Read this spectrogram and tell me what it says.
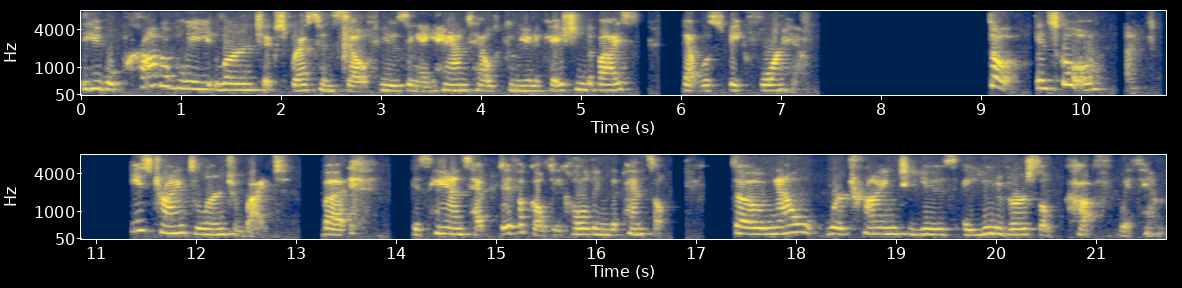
he will probably learn to express himself using a handheld communication device that will speak for him. So in school, he's trying to learn to write, but his hands have difficulty holding the pencil. So now we're trying to use a universal cuff with him.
